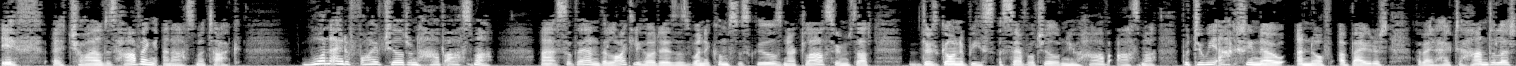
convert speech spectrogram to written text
if a child is having an asthma attack? One out of five children have asthma. Uh, so then the likelihood is, is when it comes to schools and our classrooms that there's going to be several children who have asthma. But do we actually know enough about it, about how to handle it,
